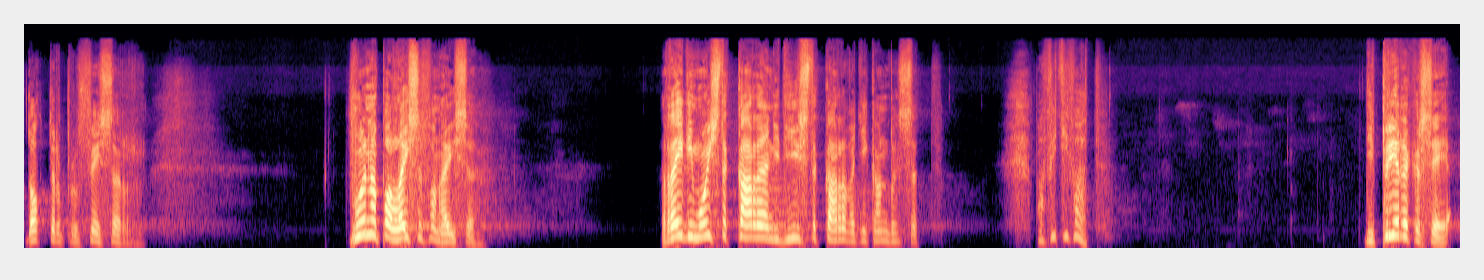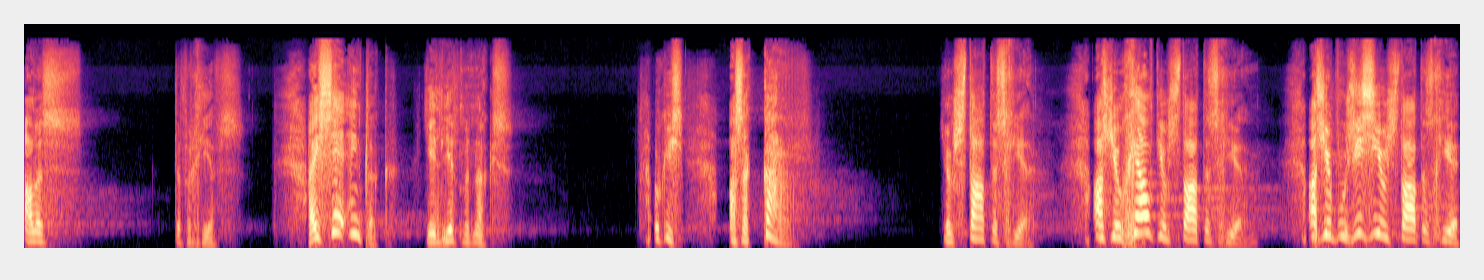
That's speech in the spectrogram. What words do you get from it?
Dokter, professor. Woon op paleise van huise. Ry die mooiste karre en die duurste karre wat jy kan besit. Maar weet jy wat? Die prediker sê alles te vergeefs. Hy sê eintlik jy leef met niks. Oukies, as 'n kar jou status gee, as jou geld jou status gee, as jou posisie jou status gee,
